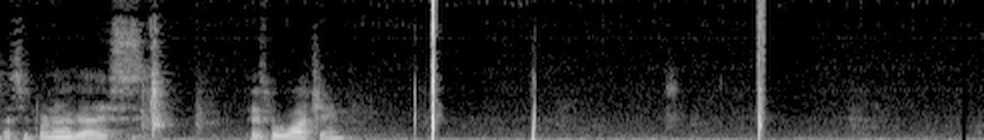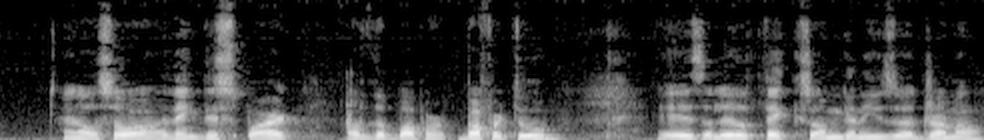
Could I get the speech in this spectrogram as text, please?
That's it for now guys. Thanks for watching and also uh, I think this part of the buffer buffer tube is a little thick so I'm gonna use a Dremel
